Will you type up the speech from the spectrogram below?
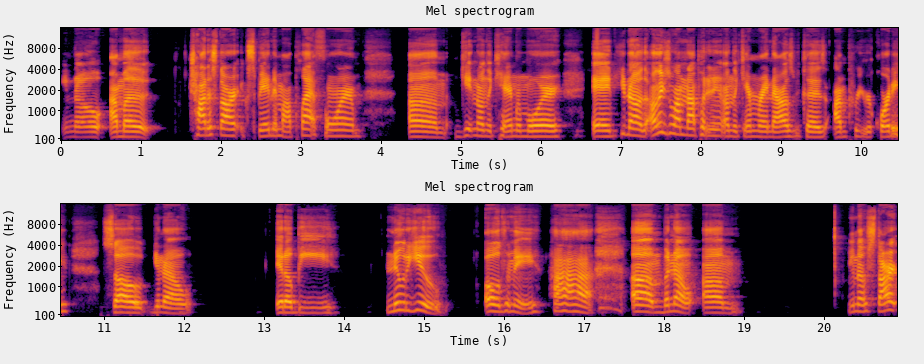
you know, I'm a try to start expanding my platform, um, getting on the camera more. And you know, the only reason why I'm not putting it on the camera right now is because I'm pre-recording. So, you know, it'll be new to you old to me. Ha ha ha. Um, but no, um, you know, start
